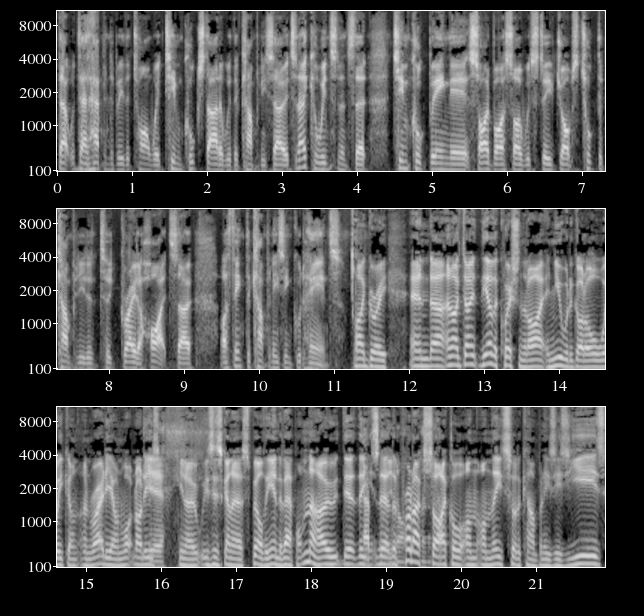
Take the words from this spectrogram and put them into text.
That, that happened to be the time where Tim Cook started with the company. So it's no coincidence that Tim Cook being there side by side with Steve Jobs took the company to, to greater heights. So I think the company's in good hands. I agree, and uh, and I don't. The other question that I and you would have got all week on, on radio and whatnot is, Yeah. you know, is this going to spell the end of Apple? No, the the the, Absolutely the product no. cycle on, on these sort of companies is years.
